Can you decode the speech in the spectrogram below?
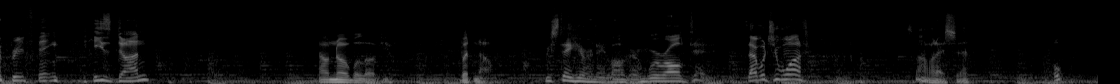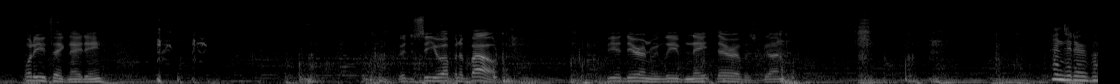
everything he's done. How noble of you. But no, We stay here any longer and we're all dead. Is that what you want? it's not what I said. Oh. What do you think, Nadine? Good to see you up and about. Be a dear and relieve Nate there of his gun. Hand it over.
